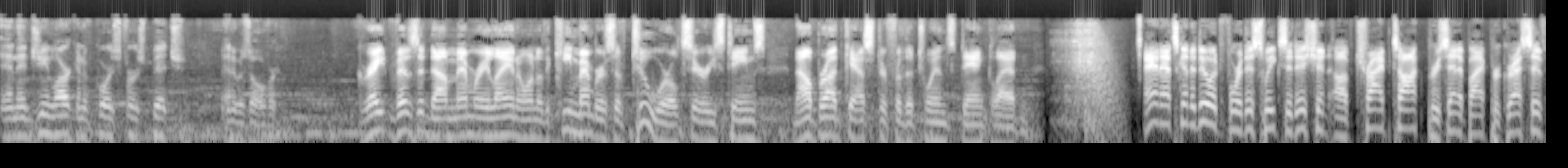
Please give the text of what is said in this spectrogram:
And then Gene Larkin, of course, first pitch, and it was over. Great visit down memory lane, one of the key members of two World Series teams, now broadcaster for the Twins, Dan Gladden. And that's going to do it for this week's edition of Tribe Talk, presented by Progressive.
